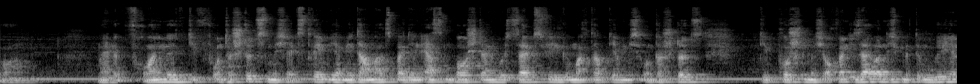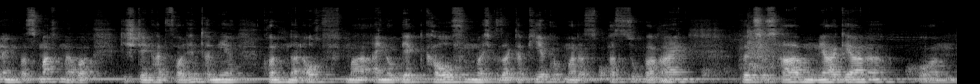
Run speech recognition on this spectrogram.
Und meine Freunde, die unterstützen mich extrem. Die haben mir damals bei den ersten Baustellen, wo ich selbst viel gemacht habe, die haben mich unterstützt. Die pushen mich, auch wenn die selber nicht mit Immobilien irgendwas machen, aber die stehen halt voll hinter mir, konnten dann auch mal ein Objekt kaufen, weil ich gesagt habe, hier, guck mal, das passt super rein. Willst du es haben? Ja, gerne. Und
